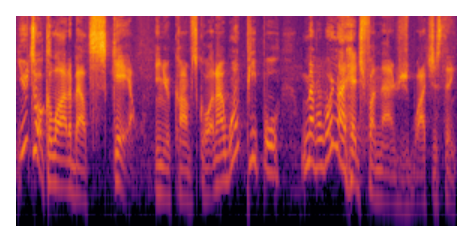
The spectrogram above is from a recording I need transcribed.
you talk a lot about scale in your conference call, and I want people. Remember, we're not hedge fund managers. Watch this thing.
